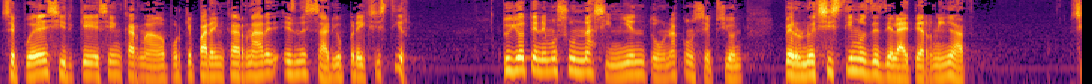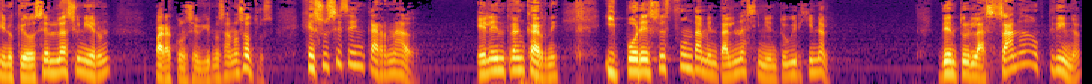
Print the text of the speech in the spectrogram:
se puede decir que es encarnado, porque para encarnar es necesario preexistir. Tú y yo tenemos un nacimiento, una concepción, pero no existimos desde la eternidad, sino que dos células se unieron para concebirnos a nosotros. Jesús es encarnado. Él entra en carne y por eso es fundamental el nacimiento virginal. Dentro de la sana doctrina,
